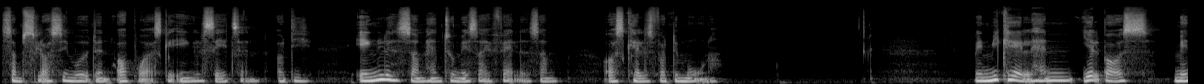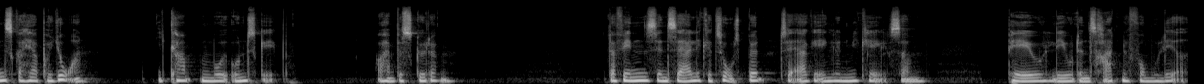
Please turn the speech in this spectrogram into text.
som slås imod den oprørske engel Satan og de engle, som han tog med sig i faldet, som også kaldes for dæmoner. Men Michael, han hjælper os mennesker her på jorden i kampen mod ondskab, og han beskytter dem. Der findes en særlig katolsk bøn til ærkeenglen Michael, som pave Leo den 13. formuleret,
